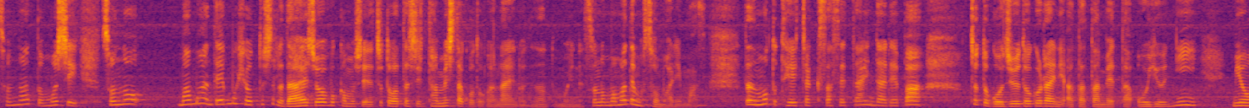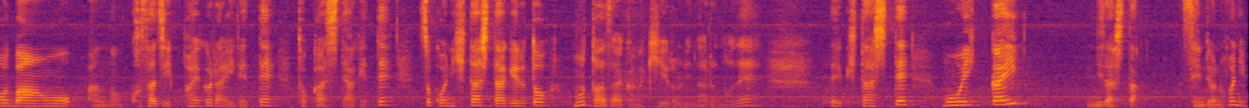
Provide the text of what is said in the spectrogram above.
その後もしそのままでもひょっとしたら大丈夫かもしれない。ちょっと私試したことがないので何とも言えない。そのままでも染まります。ただもっと定着させたいんであればちょっと50度ぐらいに温めたお湯に明板をあの小さじ1杯ぐらい入れて溶かしてあげてそこに浸してあげるともっと鮮やかな黄色になるのでで浸してもう一回煮出した染料の方に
